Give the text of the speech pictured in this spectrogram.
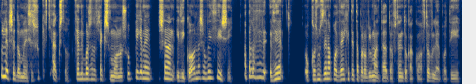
Δούλεψε το μέσα σου και φτιάξ το. Και αν δεν μπορείς να το φτιάξεις μόνος σου, πήγαινε σε έναν ειδικό να σε βοηθήσει. Απλά δε, δε, ο κόσμος δεν αποδέχεται τα προβλήματά του. Αυτό είναι το κακό. Αυτό βλέπω. Ότι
